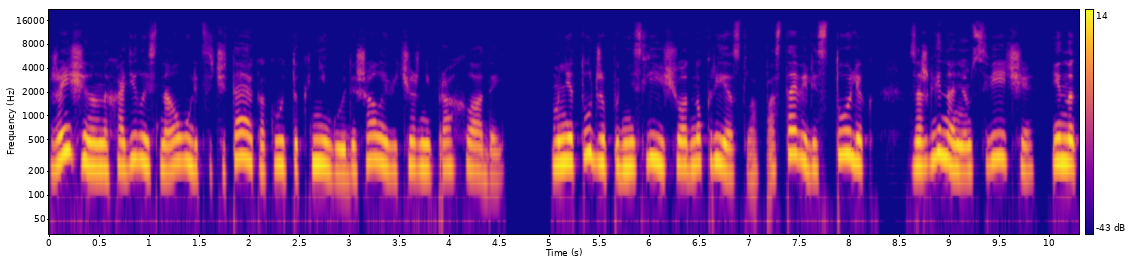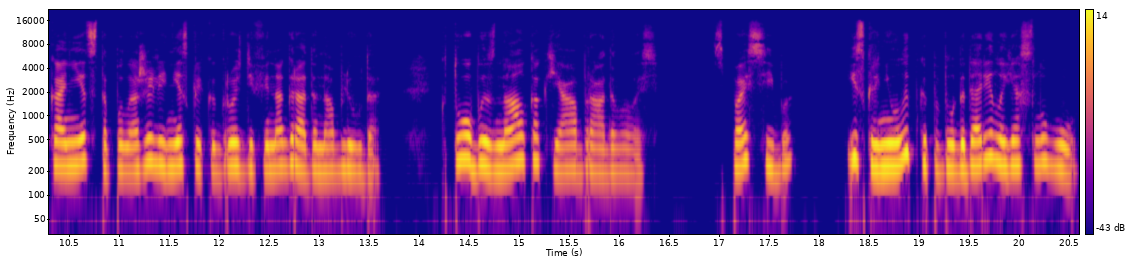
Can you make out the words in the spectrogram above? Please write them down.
Женщина находилась на улице, читая какую-то книгу и дышала вечерней прохладой. Мне тут же поднесли еще одно кресло, поставили столик, зажгли на нем свечи и, наконец-то, положили несколько гроздев винограда на блюдо. Кто бы знал, как я обрадовалась. «Спасибо». Искренней улыбкой поблагодарила я слугу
